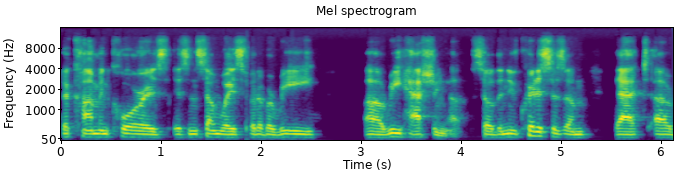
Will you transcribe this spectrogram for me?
the Common Core is, is in some ways sort of a re, uh, rehashing of. So the new criticism that uh,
